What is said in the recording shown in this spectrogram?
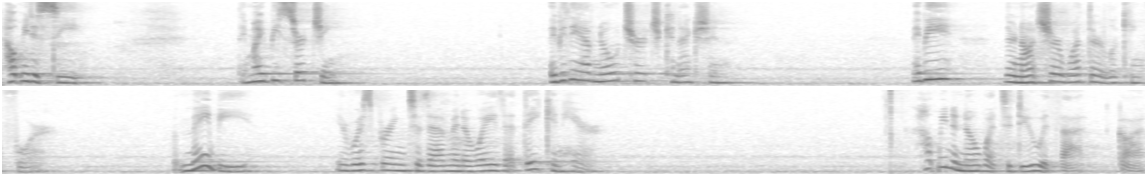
Help me to see they might be searching. Maybe they have no church connection. Maybe they're not sure what they're looking for. But maybe you're whispering to them in a way that they can hear. Help me to know what to do with that, God.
